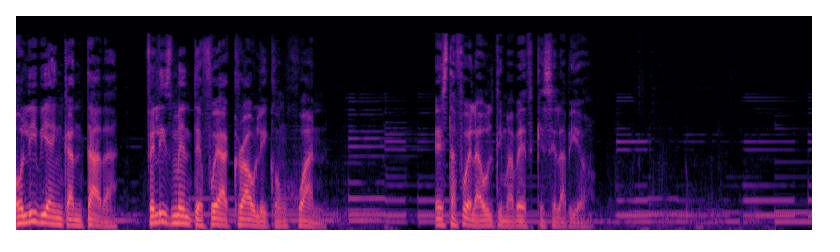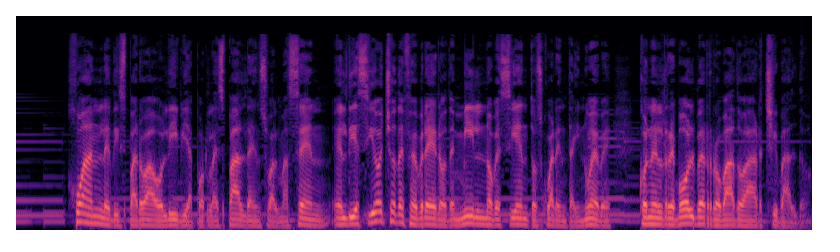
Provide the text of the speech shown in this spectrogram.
Olivia, encantada, felizmente fue a Crowley con Juan, esta fue la última vez que se la vio. Juan le disparó a Olivia por la espalda en su almacén el 18 de febrero de 1949 con el revólver robado a Archibaldo.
